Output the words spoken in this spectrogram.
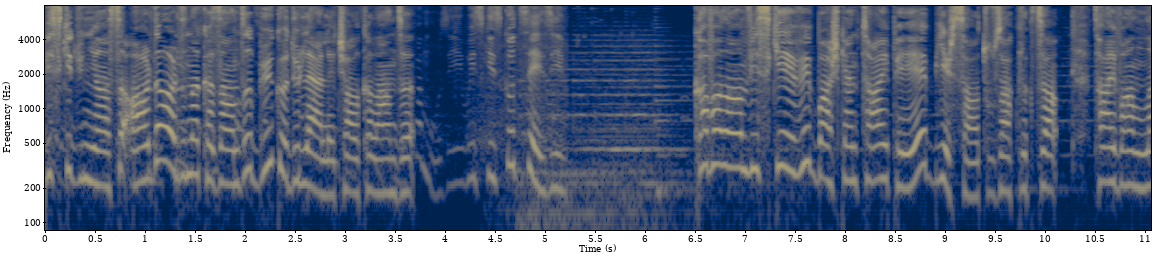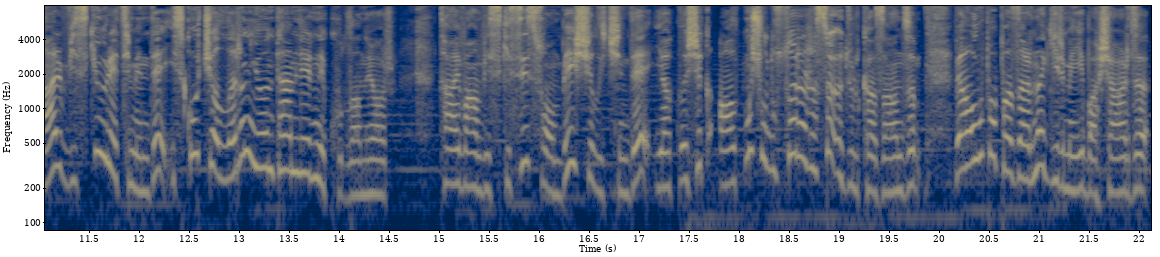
Viski dünyası ardı ardına kazandığı büyük ödüllerle çalkalandı. Kavalan Viski Evi başkent Taipei'ye bir saat uzaklıkta. Tayvanlılar viski üretiminde İskoçyalıların yöntemlerini kullanıyor. Tayvan viskisi son 5 yıl içinde yaklaşık 60 uluslararası ödül kazandı ve Avrupa pazarına girmeyi başardı.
